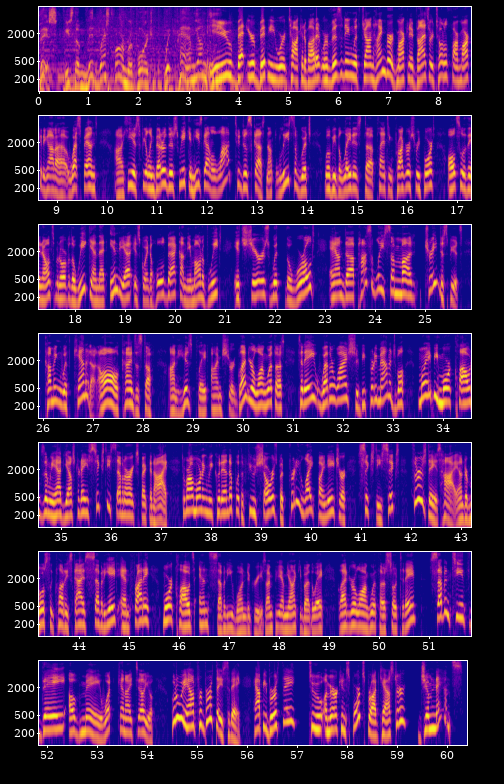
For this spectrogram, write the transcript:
This is the Midwest Farm Report with Pam Young. You bet your bippy we're talking about it. We're visiting with John Heinberg, market advisor, Total Farm Marketing out of West Bend. Uh, he is feeling better this week, and he's got a lot to discuss, not the least of which will be the latest uh, planting progress report. Also, the announcement over the weekend that India is going to hold back on the amount of wheat it shares with the world, and uh, possibly some uh, trade disputes coming with Canada. All kinds of stuff on his plate, I'm sure. Glad you're along with us. Today, weather wise, should be pretty manageable. Maybe more clouds than we had yesterday. 67 are expected high. Tomorrow morning, we could end up with a few showers, but pretty light by nature. 66. Thursday's high under mostly cloudy skies, 78. And Friday, more clouds and 71 degrees. I'm Pam Jahnke, by the way. Glad you're along with us. So today, 17th day of May. What can I tell you? Who do we have for birthdays today? Happy birthday to American sports broadcaster Jim Nantz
